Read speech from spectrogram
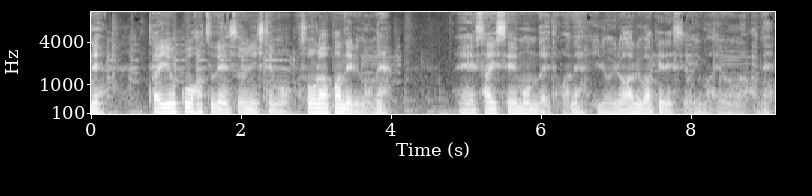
ね。太陽光発電するにしてもソーラーパネルのね、えー、再生問題とかねいろいろあるわけですよ今世の中ね。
